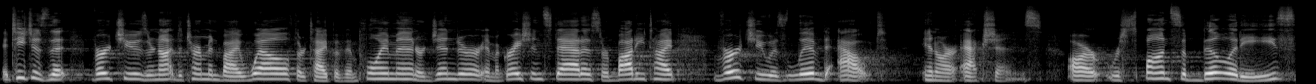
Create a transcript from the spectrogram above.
It teaches that virtues are not determined by wealth or type of employment or gender or immigration status or body type. Virtue is lived out in our actions. Our responsibilities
